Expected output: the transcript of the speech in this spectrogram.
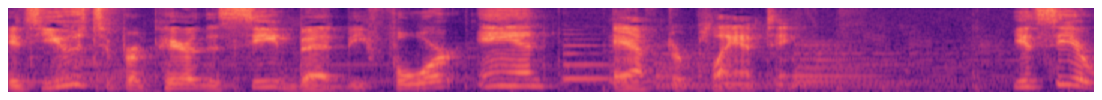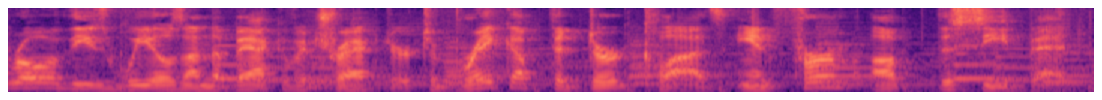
It's used to prepare the seed bed before and after planting. You'd see a row of these wheels on the back of a tractor to break up the dirt clods and firm up the seed bed.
